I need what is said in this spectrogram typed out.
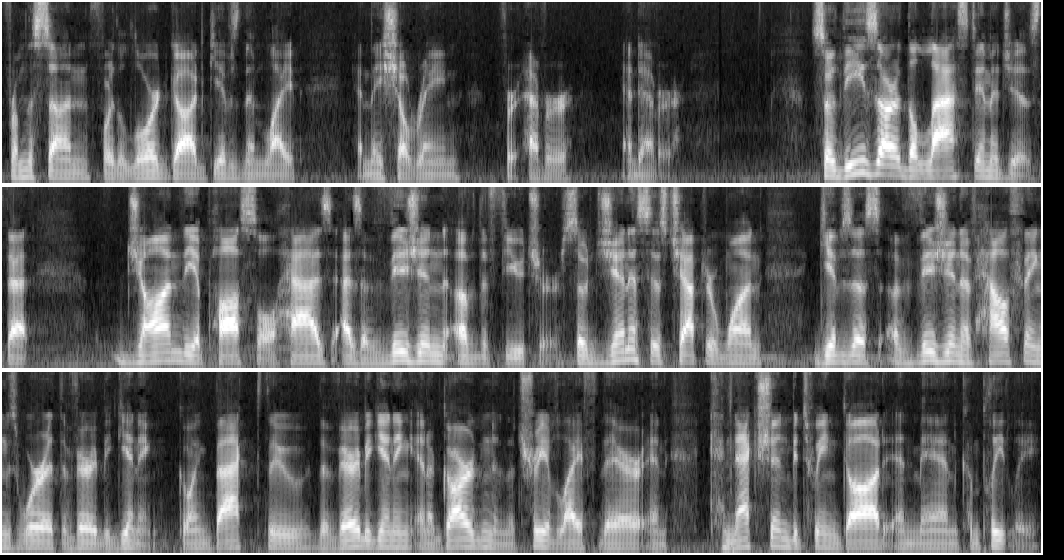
from the sun, for the Lord God gives them light, and they shall reign forever and ever. So these are the last images that John the Apostle has as a vision of the future. So, Genesis chapter 1 gives us a vision of how things were at the very beginning, going back to the very beginning in a garden and the tree of life there, and connection between God and man completely.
